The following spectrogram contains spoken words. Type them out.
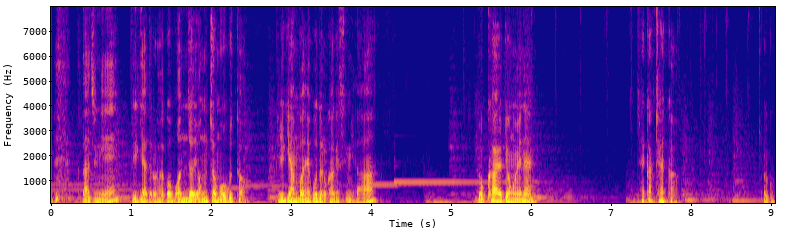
나중에 필기하도록 하고 먼저 0.5부터 필기 한번 해보도록 하겠습니다. 녹화할 경우에는 찰칵찰칵 아이고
